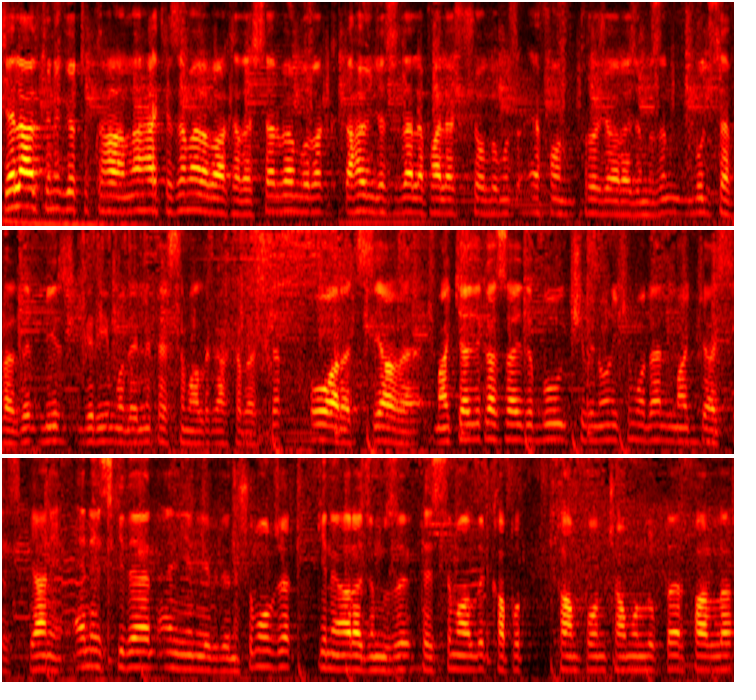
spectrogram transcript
Celal Tünük YouTube kanalına herkese merhaba arkadaşlar. Ben Burak. Daha önce sizlerle paylaşmış olduğumuz F10 proje aracımızın bu sefer de bir gri modelini teslim aldık arkadaşlar. O araç siyah ve makyajlı kasaydı. Bu 2012 model makyajsız. Yani en eskiden en yeniye bir dönüşüm olacak. Yine aracımızı teslim aldık. Kaput, tampon, çamurluklar, farlar,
